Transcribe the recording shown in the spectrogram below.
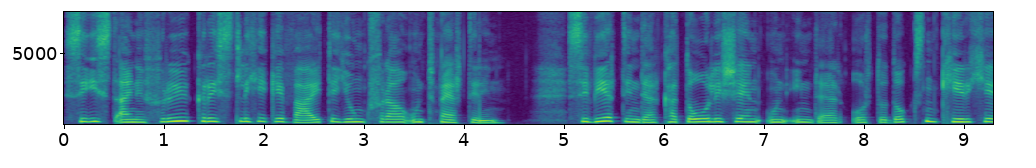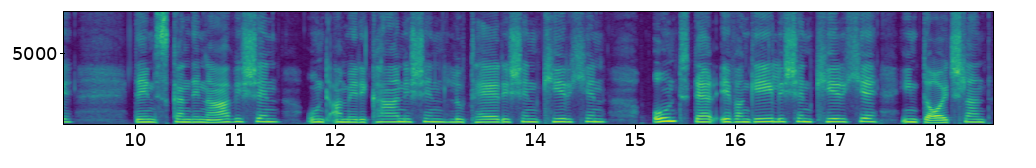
Sie ist eine frühchristliche geweihte Jungfrau und Märtyrin. Sie wird in der katholischen und in der orthodoxen Kirche, den skandinavischen und amerikanischen lutherischen Kirchen und der evangelischen Kirche in Deutschland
